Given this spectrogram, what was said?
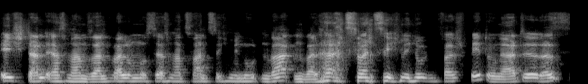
ich stand erstmal am Sandwall und musste erstmal 20 Minuten warten, weil er 20 Minuten Verspätung hatte. Das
